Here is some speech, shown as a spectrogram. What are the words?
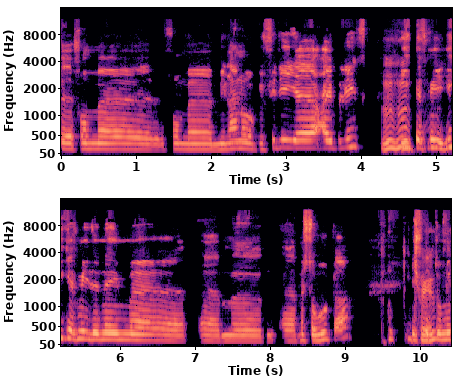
uh, from uh, from uh, Milano Graffiti, uh, I believe. Mm-hmm. He gave me he gave me the name uh, um, uh, Mr. Wholecar. He True. Said to me,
